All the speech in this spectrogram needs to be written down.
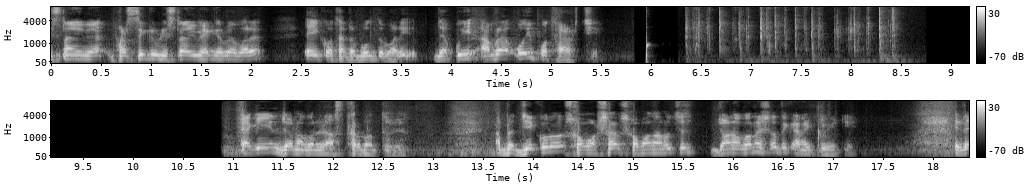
ইসলামী ব্যাংক সিকিউরিটি ইসলামী ব্যাংকের ব্যাপারে এই কথাটা বলতে পারি যে ওই, আমরা ওই পথে হাঁটছি। অ্যাগেইন জনগণের আস্থার মাধ্যমে। আপনার যে কোনো সমস্যার সমাধান হচ্ছে জনগণের সাথে কানেক্টিভিটি এটা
